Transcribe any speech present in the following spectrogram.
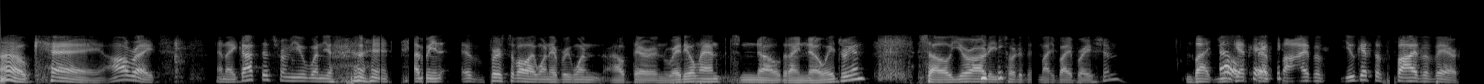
Okay. All right. And I got this from you when you. I mean, uh, first of all, I want everyone out there in Radioland to know that I know Adrian. So you're already sort of in my vibration. But you Oh, get okay. the five of you get the five of air.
